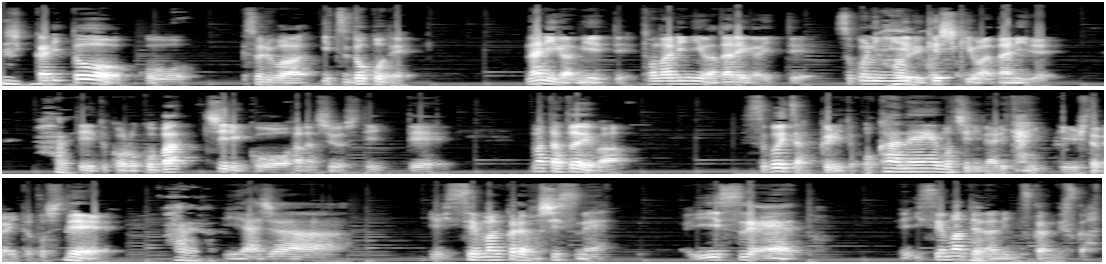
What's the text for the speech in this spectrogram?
しっかりと、こう、それはいつどこで、何が見えて、隣には誰がいて、そこに見える景色は何で、はいっ。ていうところをこうバッチリこう話をしていって、まあ例えば、すごいざっくりとお金持ちになりたいっていう人がいたとして、はいはい。いやじゃあ、いや1000万くらい欲しいっすね。いいっすねと。え、1000万って何に使うんですか？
